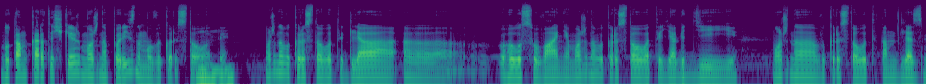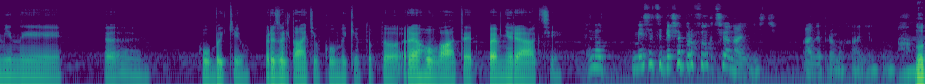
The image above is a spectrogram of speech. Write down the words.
Ну там карточки ж можна по-різному використовувати. Мгм. Можна використовувати для е, голосування, можна використовувати як дії, можна використовувати там для зміни е, кубиків, результатів кубиків, тобто реагувати певні реакції. Ну, здається, більше про функціональність, а не про механіку. Ну,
